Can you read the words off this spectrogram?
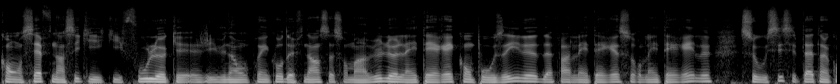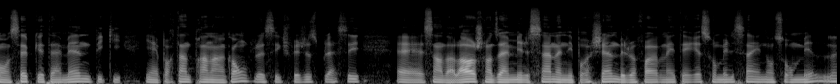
concept financier qui, qui est fou, là, que j'ai vu dans mon premier cours de finance, tu as sûrement vu, l'intérêt composé, là, de faire de l'intérêt sur l'intérêt. Ça aussi, c'est peut-être un concept que tu amènes puis qui est important de prendre en compte. C'est que je fais juste placer euh, 100 je suis rendu à 1100 l'année prochaine, ben, je vais faire de l'intérêt sur 1100 et non sur 1000. là.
